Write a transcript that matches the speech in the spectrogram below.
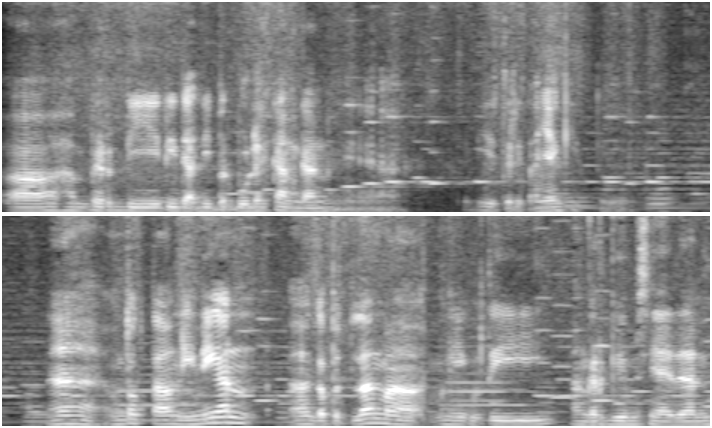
uh, hampir di tidak diperbolehkan kan? Ya jadi ceritanya gitu. Nah untuk tahun ini kan uh, kebetulan mengikuti Hunger Gamesnya dan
